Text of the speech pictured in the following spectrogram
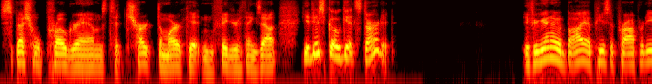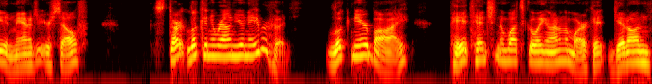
special programs to chart the market and figure things out. You just go get started. If you're going to buy a piece of property and manage it yourself, start looking around your neighborhood. Look nearby, pay attention to what's going on in the market, get on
